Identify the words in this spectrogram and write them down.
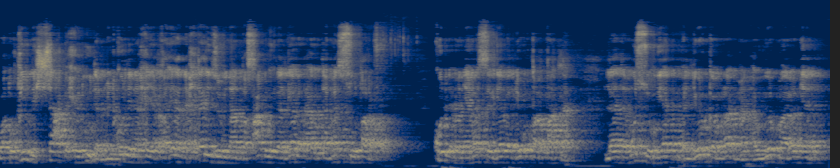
وتقيم للشعب حدودا من كل ناحية. قائلا احترزوا من أن تصعدوا إلى الجبل أو تمسوا طرفه. كل من يمس الجبل يقتل قتلا لا تمسه يد بل يركب رجما أو يرمى رميا.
